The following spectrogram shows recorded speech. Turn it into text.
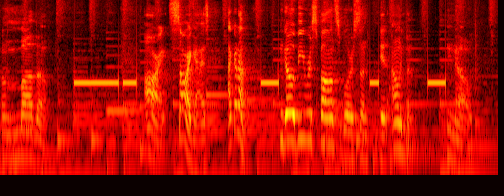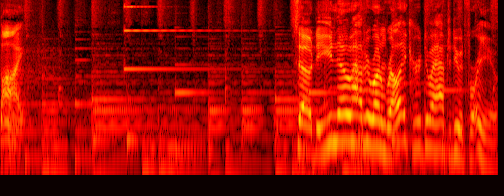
Mother. Alright, sorry guys. I gotta go be responsible or some shit. I don't even know. Bye. So, do you know how to run Relic, or do I have to do it for you?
